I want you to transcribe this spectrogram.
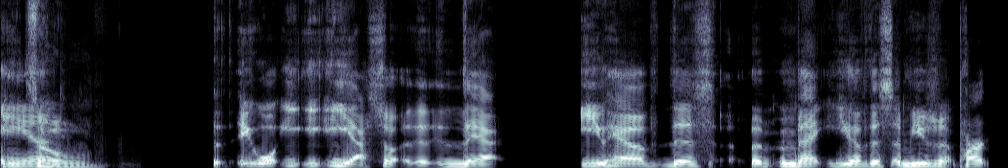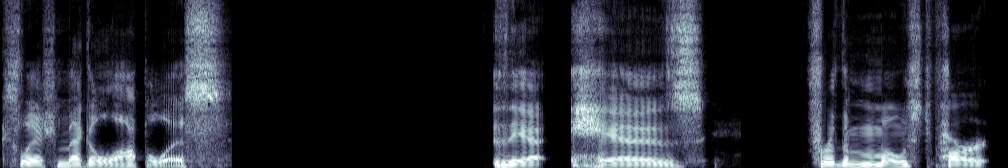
And so well, yeah, so uh, that you have this, uh, me- you have this amusement park slash megalopolis that has, for the most part,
